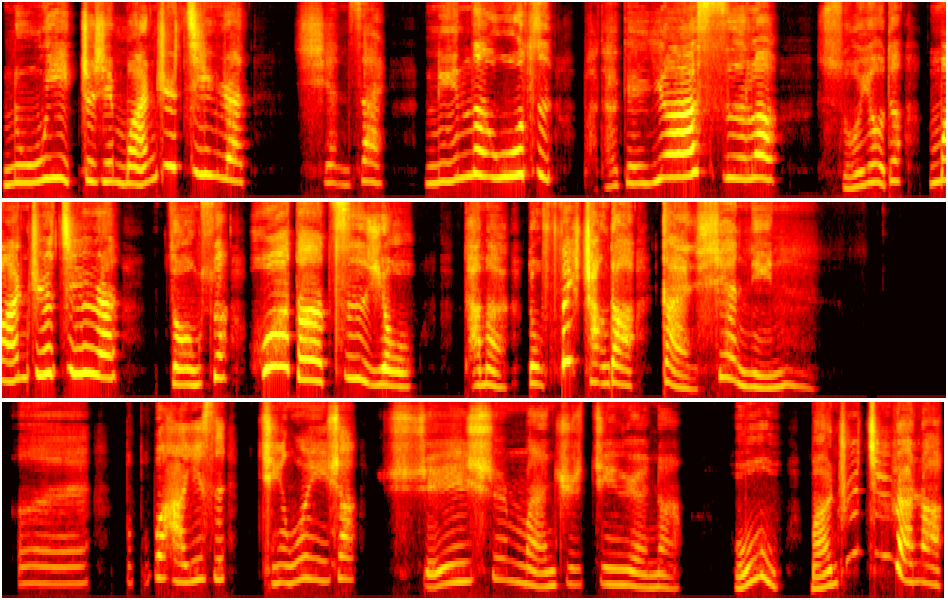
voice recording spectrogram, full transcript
奴役这些蛮之金人。现在您的屋子。把她给压死了，所有的蛮之金人总算获得自由，他们都非常的感谢您。呃，不不好意思，请问一下，谁是蛮之金人呐？哦，蛮之金人啊，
